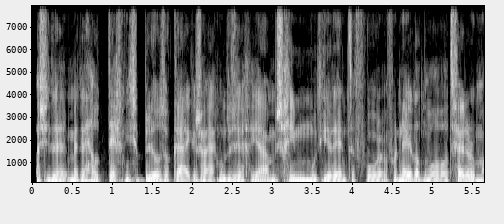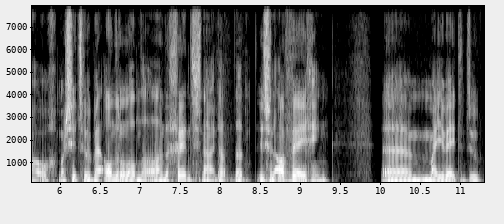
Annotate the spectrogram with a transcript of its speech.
als je er met een heel technische bril zou kijken, zou je eigenlijk moeten zeggen: ja, misschien moet die rente voor, voor Nederland nog wel wat verder omhoog. Maar zitten we bij andere landen al aan de grens? Nou, dat, dat is een afweging. Uh, maar je weet natuurlijk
